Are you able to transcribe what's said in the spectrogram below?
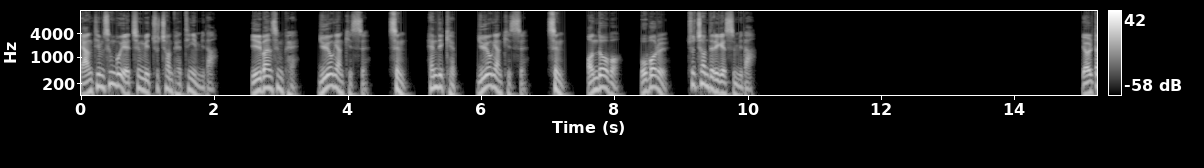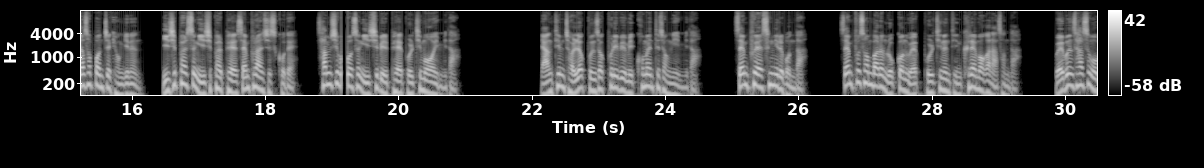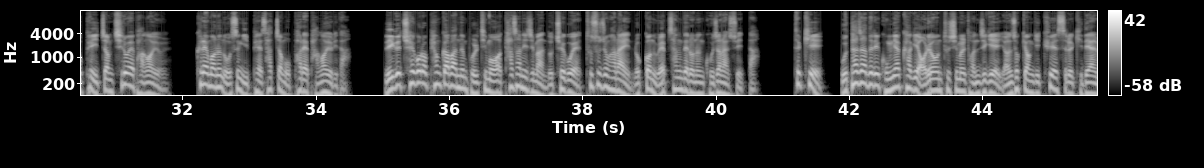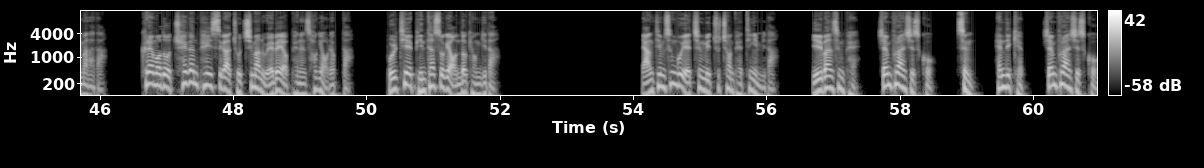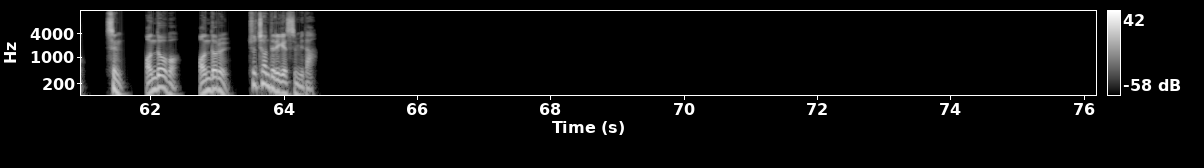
양팀 승부 예측 및 추천 배팅입니다. 일반 승패, 뉴욕 양키스, 승, 핸디캡, 뉴욕 양키스, 승, 언더오버, 오버를 추천드리겠습니다. 열다섯 번째 경기는 28승 28패 샌프란시스코 대 35승 21패 볼티모어입니다. 양팀 전력 분석 프리뷰 및 코멘트 정리입니다. 샘프의 승리를 본다. 샘프 선발은 로건 웹, 볼티는 딘 크레머가 나선다. 웹은 4승 5패 2.75의 방어율, 크레머는 5승 2패 4.58의 방어율이다. 리그 최고로 평가받는 볼티모어 타선이지만 노최고의 투수 중 하나인 로건 웹 상대로는 고전할 수 있다. 특히 우타자들이 공략하기 어려운 투심을 던지기에 연속 경기 QS를 기대할 만하다. 크레머도 최근 페이스가 좋지만 웹의 옆에는 서기 어렵다. 볼티의 빈타 속의 언더 경기다. 양팀 승부 예측 및 추천 배팅입니다. 일반 승패, 샌프란시스코, 승, 핸디캡, 샌프란시스코, 승, 언더오버, 언더를 추천드리겠습니다.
